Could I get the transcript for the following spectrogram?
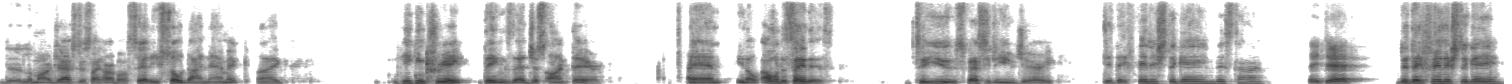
Lamar Jackson, just like Harbaugh said, he's so dynamic. Like he can create things that just aren't there. And you know, I want to say this to you, especially to you, Jerry. Did they finish the game this time? They did. Did they finish the game?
